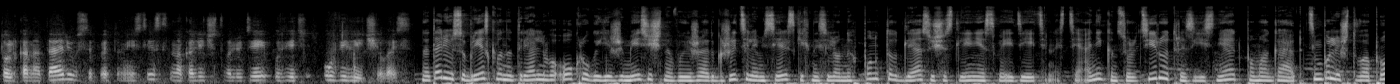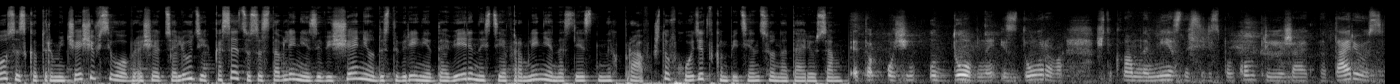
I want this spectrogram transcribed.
только нотариусы, поэтому, естественно, количество людей увеличилось. Нотариусы Брестского нотариального округа ежемесячно выезжают к жителям сельских населенных пунктов для осуществления своей деятельности. Они консультируют, разъясняют, помогают. Тем более, что вопросы, с которыми чаще всего обращаются люди, касаются составления завещания, удостоверения доверенности и оформления наследственных прав, что входит в компетенцию нотариуса. Это очень удобно и здорово, что к нам на местный сельисполком приезжает нотариус.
